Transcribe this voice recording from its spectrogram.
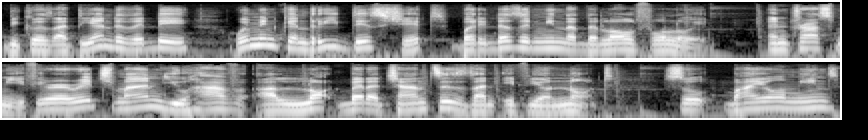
Because at the end of the day women can read this shit but it doesn't mean that they'll all follow it. And trust me if you're a rich man you have a lot better chances than if you're not. So by all means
